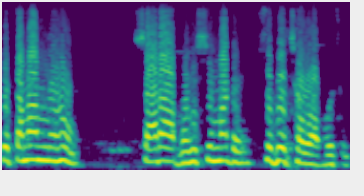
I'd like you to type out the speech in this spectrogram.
એ તમામને હું સારા ભવિષ્ય માટે શુભેચ્છાઓ આપું છું.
